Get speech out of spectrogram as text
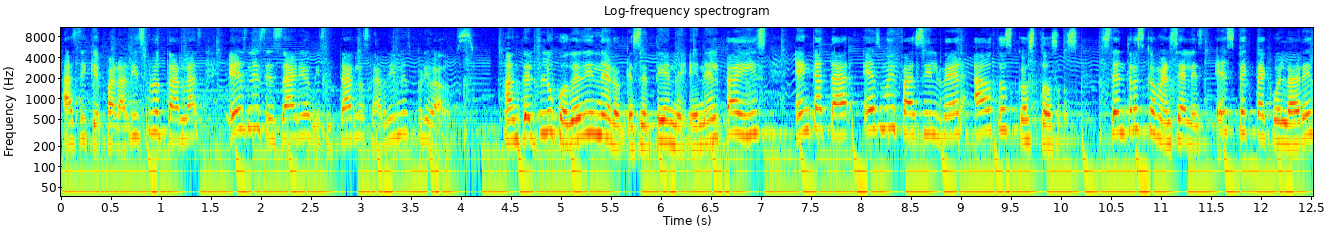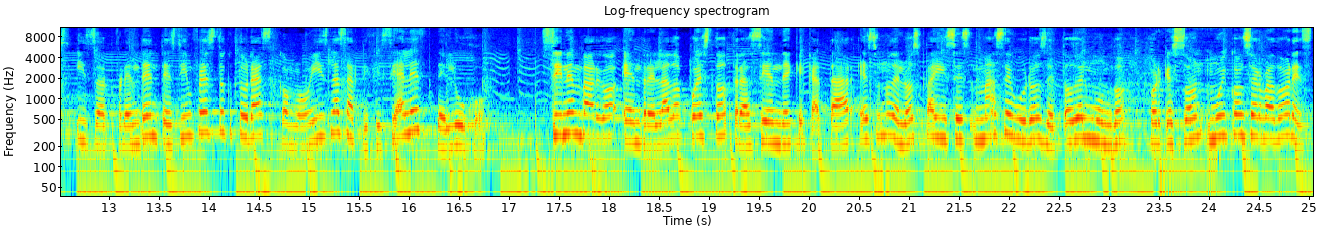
así que para disfrutarlas es necesario visitar los jardines privados. Ante el flujo de dinero que se tiene en el país, en Qatar es muy fácil ver autos costosos, centros comerciales espectaculares y sorprendentes infraestructuras como islas artificiales de lujo. Sin embargo, entre el lado opuesto trasciende que Qatar es uno de los países más seguros de todo el mundo porque son muy conservadores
